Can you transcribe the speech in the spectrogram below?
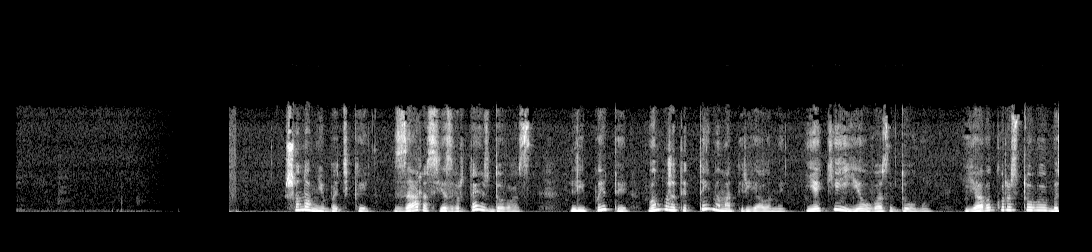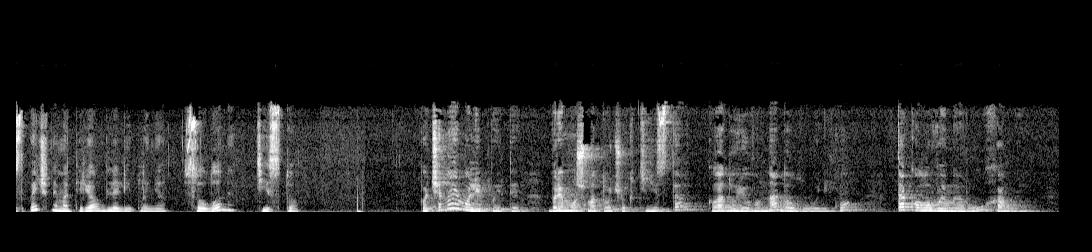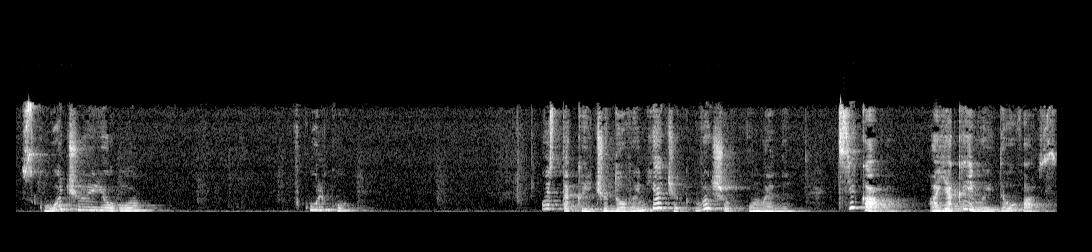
Шановні батьки, зараз я звертаюсь до вас. Ліпити ви можете тими матеріалами, які є у вас вдома. Я використовую безпечний матеріал для ліплення солоне тісто. Починаємо ліпити. Беремо шматочок тіста, кладу його на долоньку та коловими рухами скочую його в кульку. Ось такий чудовий м'ячик вийшов у мене. Цікаво, а який вийде у вас?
